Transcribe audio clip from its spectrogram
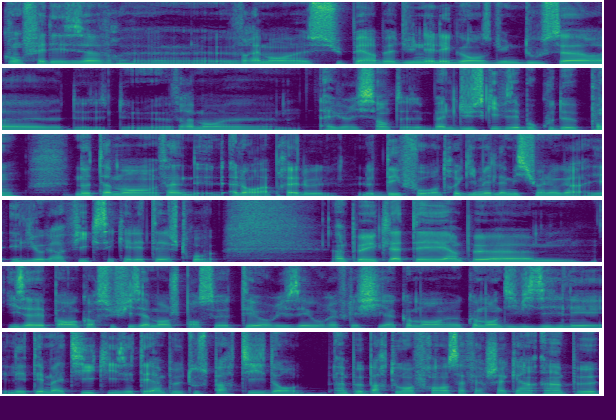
qu'on fait des œuvres euh, vraiment euh, superbes, d'une élégance, d'une douceur euh, vraiment ahurissante. Baldus qui faisait beaucoup de ponts, notamment. Enfin, alors après, le, le, défaut entre guillemets de la mission héliographique, c'est qu'elle était, je trouve, un peu éclaté, un peu. Euh, ils n'avaient pas encore suffisamment, je pense, théorisé ou réfléchi à comment, euh, comment diviser les, les, thématiques. Ils étaient un peu tous partis dans, un peu partout en France à faire chacun un peu,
